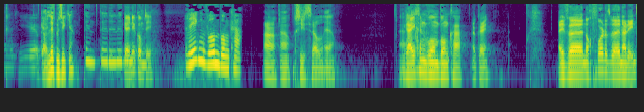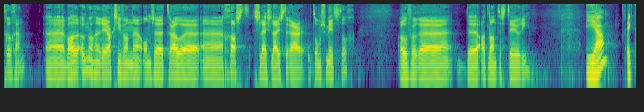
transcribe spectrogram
hij moet hier. Oké, Ja, liftmuziekje. Oké, nu komt hij. Regenwurmbunker. Ah, Oh, precies hetzelfde. ja. Oké. Even eh, nog voordat we naar de intro gaan. Eh, we hadden ook nog een reactie van eh, onze trouwe eh, gast slash luisteraar Tom Smits, toch? Over eh, de Atlantis-theorie. Ja, ik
